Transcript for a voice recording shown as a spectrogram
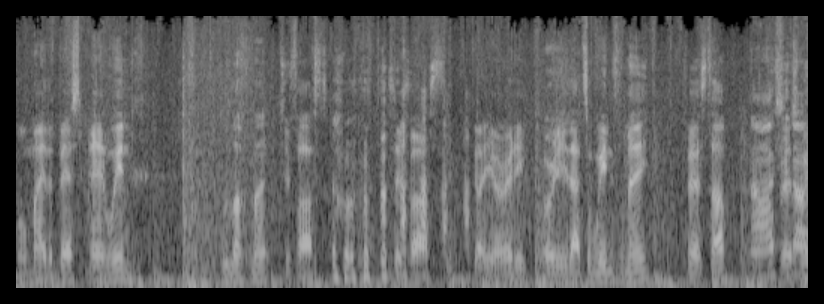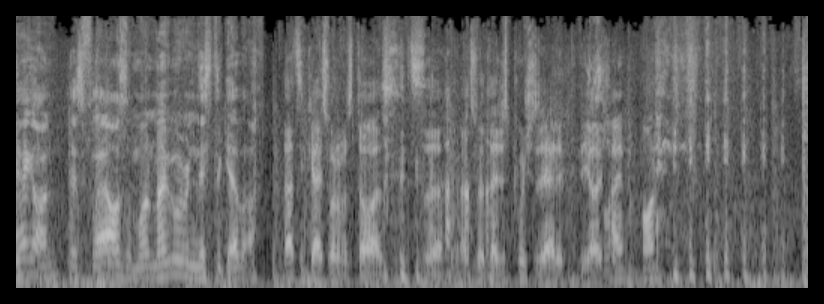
Well, may the best man win. Good luck, mate. Too fast. Too fast. Got you already. Already, that's a win for me. First up. No, actually, First no, win. hang on. There's flowers and one. Maybe we're in this together. That's in case one of us dies. It's, uh, that's what they just push us out into the ocean. Slide the body.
